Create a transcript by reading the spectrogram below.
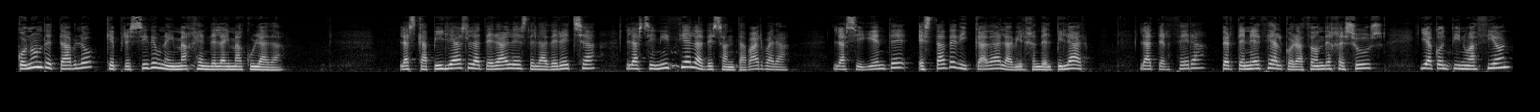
con un retablo que preside una imagen de la Inmaculada. Las capillas laterales de la derecha las inicia la de Santa Bárbara. La siguiente está dedicada a la Virgen del Pilar. La tercera pertenece al corazón de Jesús y a continuación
